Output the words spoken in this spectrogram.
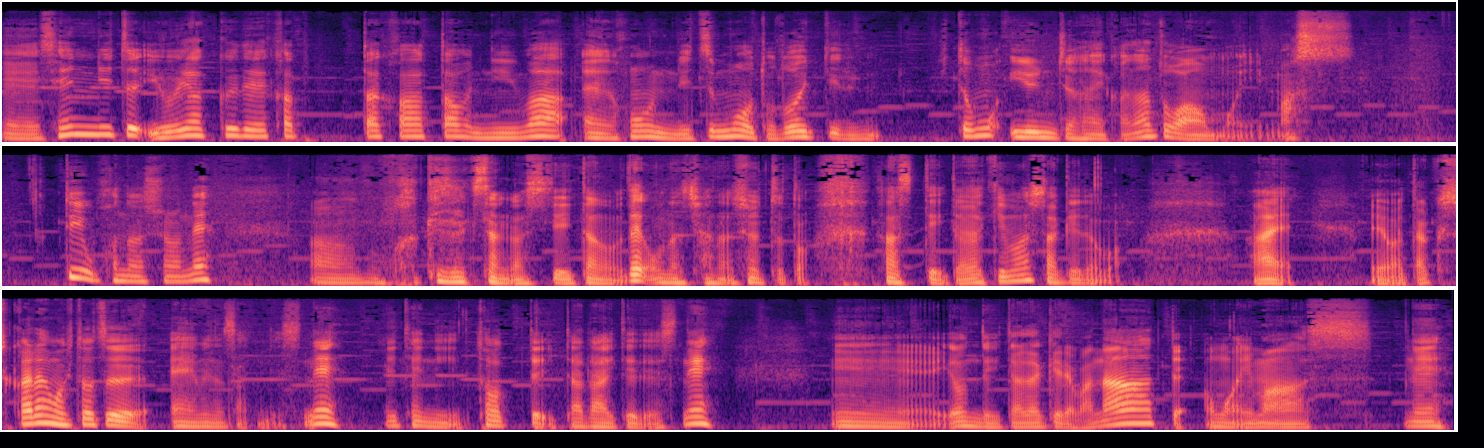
えー、先日予約で買った方には、えー、本日も届いている人もいるんじゃないかなとは思います。っていうお話をね、あの、柿崎さんがしていたので、同じ話をちょっとさせていただきましたけども、はい。えー、私からも一つ、えー、皆さんにですね、手に取っていただいてですね、えー、読んでいただければなーって思います。ね。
